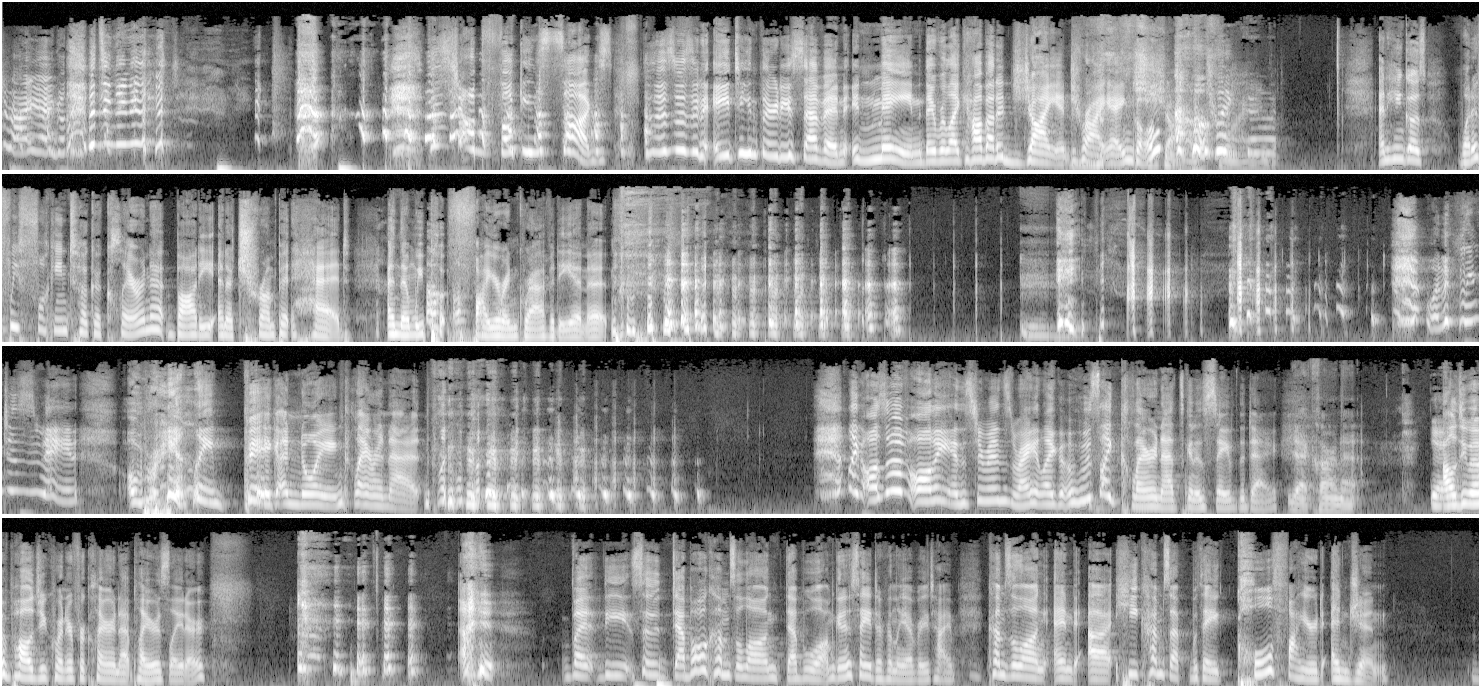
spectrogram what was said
triangle. this job fucking sucks. This was in 1837 in Maine. They were like, how about a giant triangle? Oh and he goes, what if we fucking took a clarinet body and a trumpet head and then we put fire and gravity in it? what if we just made a really big, annoying clarinet? like also of all the instruments, right? Like who's like clarinet's gonna save the day? Yeah, clarinet. Yeah. I'll do an apology corner for clarinet players later. but the so Debol comes along, Debul, I'm gonna say it differently every time, comes along and uh, he comes up with a coal fired engine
